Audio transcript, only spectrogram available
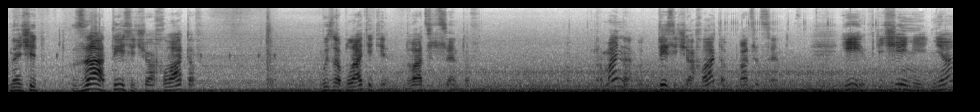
Значит, за тысячу охватов вы заплатите 20 центов. Нормально? Вот тысяча охватов 20 центов. И в течение дня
